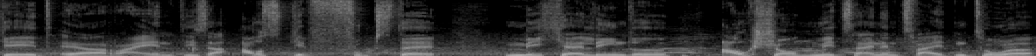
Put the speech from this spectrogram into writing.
geht er rein. Dieser ausgefuchste Michael Lindl auch schon mit seinem zweiten Tor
